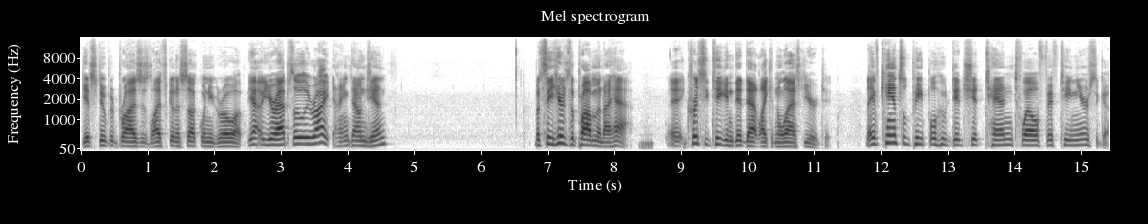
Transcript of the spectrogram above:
gets stupid prizes. Life's going to suck when you grow up. Yeah, you're absolutely right, Hangtown Jen. But see, here's the problem that I have. Uh, Chrissy Teigen did that like in the last year or two. They've canceled people who did shit 10, 12, 15 years ago.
